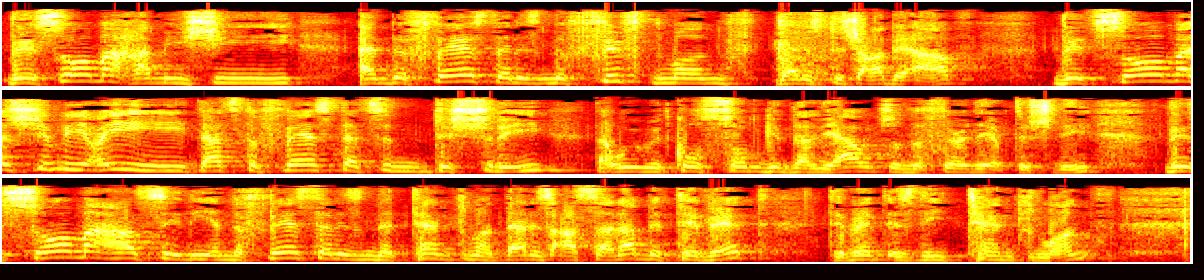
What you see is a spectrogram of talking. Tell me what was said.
Vesoma Hamishi, and the fast that is in the fifth month, that is Tisha B'Av. V'tzom Shvi'i, that's the fast that's in Tishri, that we would call Som Gedalia, which is the third day of Tishri. V'tzom Asiri, and the fast that is in the tenth month, that is Asara B'Tevet. Tevet is the tenth month.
